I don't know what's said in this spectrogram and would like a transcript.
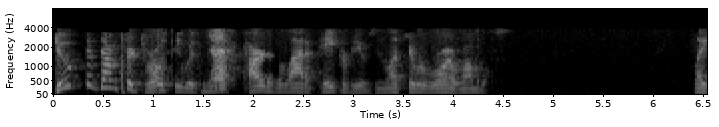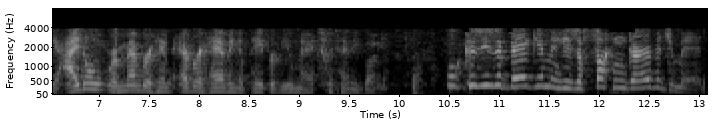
Duke the Dumpster Droese was not part of a lot of pay per views unless they were Royal Rumbles. Like I don't remember him ever having a pay per view match with anybody. Well, because he's a bad gimmick. He's a fucking garbage man.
